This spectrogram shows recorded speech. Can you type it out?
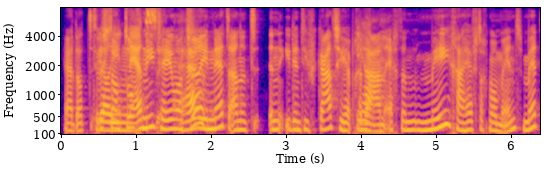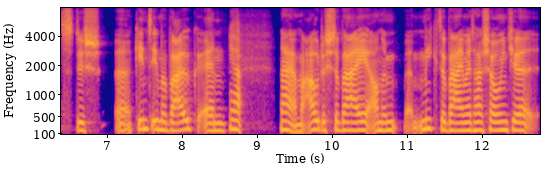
Ja, dat terwijl is dan toch net, niet helemaal... Hè? Terwijl je net aan het een identificatie hebt gedaan. Ja. Echt een mega heftig moment. Met dus uh, kind in mijn buik en... Ja. Nou ja, mijn ouders erbij, Annemiek erbij met haar zoontje.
